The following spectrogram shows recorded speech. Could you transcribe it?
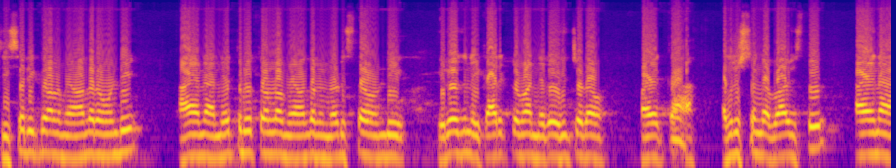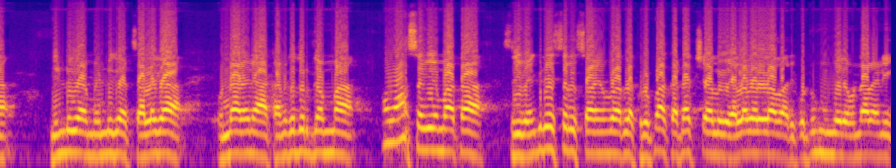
శిష్యరికంలో మేమందరం ఉండి ఆయన నేతృత్వంలో మేమందరం నడుస్తూ ఉండి ఈ ఈ కార్యక్రమాన్ని నిర్వహించడం మా యొక్క అదృష్టంగా భావిస్తూ ఆయన నిండుగా మెండుగా చల్లగా ఉండాలని ఆ కనకదుర్గమ్మ వాసవి మాత శ్రీ వెంకటేశ్వర స్వామి వారి కృపా కటాక్షాలు ఎల్లవెల్ల వారి కుటుంబం మీద ఉండాలని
